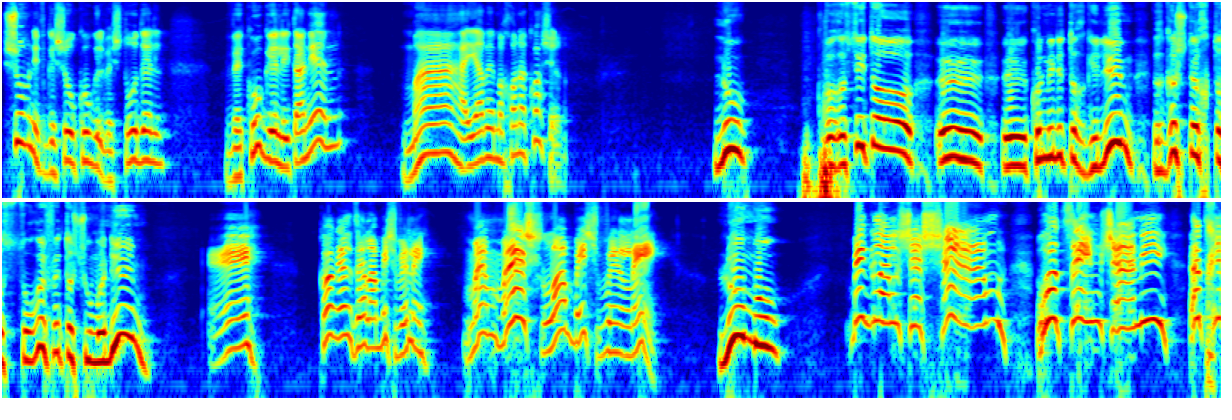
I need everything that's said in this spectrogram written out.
שוב נפגשו קוגל ושטרודל, וקוגל התעניין מה היה במכון הכושר. נו, כבר עשית אה, אה, כל מיני תרגילים? הרגשת איך אתה שורף את השומנים? אה... קוגל זה לא בשבילי. ממש לא בשבילי. למה? בגלל ששם רוצים שאני אתחיל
